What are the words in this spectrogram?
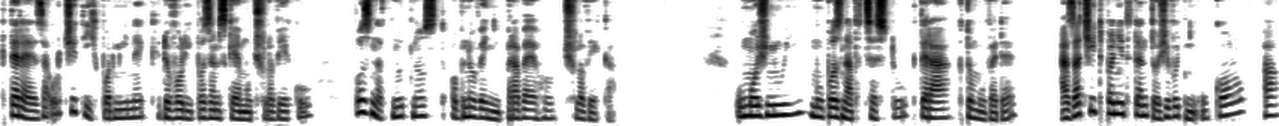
které za určitých podmínek dovolí pozemskému člověku poznat nutnost obnovení pravého člověka. Umožňují mu poznat cestu, která k tomu vede, a začít plnit tento životní úkol a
